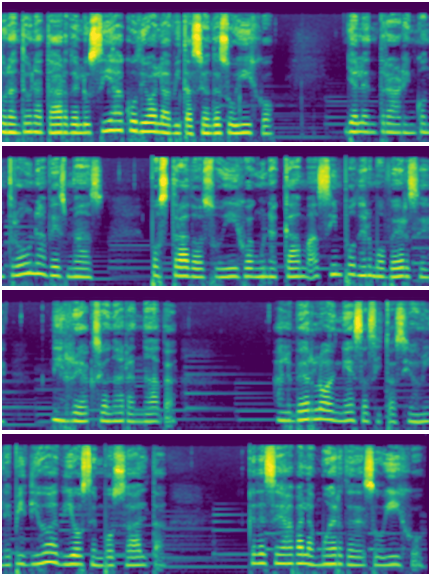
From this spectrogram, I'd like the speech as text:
Durante una tarde, Lucía acudió a la habitación de su hijo y al entrar encontró una vez más postrado a su hijo en una cama sin poder moverse ni reaccionar a nada. Al verlo en esa situación, le pidió a Dios en voz alta que deseaba la muerte de su hijo,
